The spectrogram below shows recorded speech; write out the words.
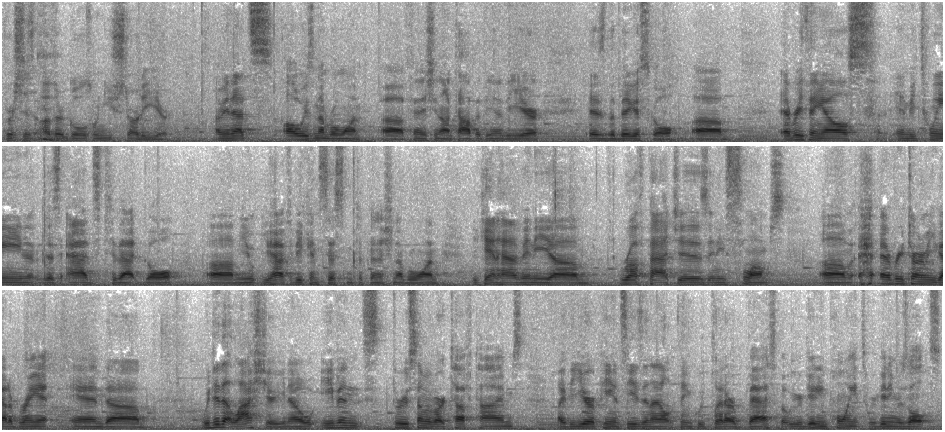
versus other goals when you start a year? I mean, that's always number one. Uh, finishing on top at the end of the year is the biggest goal. Um, everything else in between just adds to that goal. Um, you, you have to be consistent to finish number one. You can't have any um, rough patches, any slumps. Um, every tournament you got to bring it, and uh, we did that last year. You know, even through some of our tough times, like the European season, I don't think we played our best, but we were getting points, we were getting results,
